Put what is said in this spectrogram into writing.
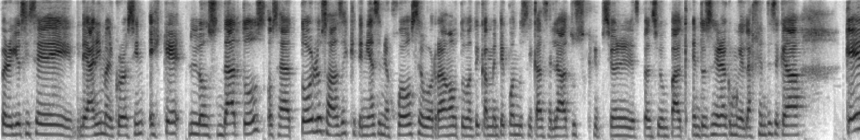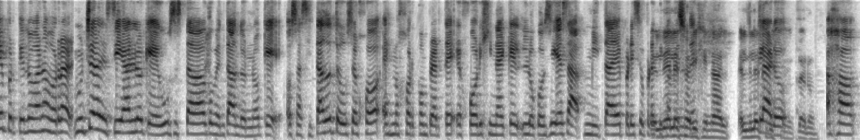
pero yo sí sé de, Animal Crossing, es que los datos, o sea, todos los avances que tenías en el juego se borraban automáticamente cuando se cancelaba tu suscripción en el expansion pack. Entonces era como que la gente se quedaba, ¿qué? ¿Por qué lo van a borrar? Muchos decían lo que Gus estaba comentando, ¿no? Que, o sea, si tanto te gusta el juego, es mejor comprarte el juego original que lo consigues a mitad de precio El prácticamente. DLC original. El DLC Claro. original, claro. Ajá,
